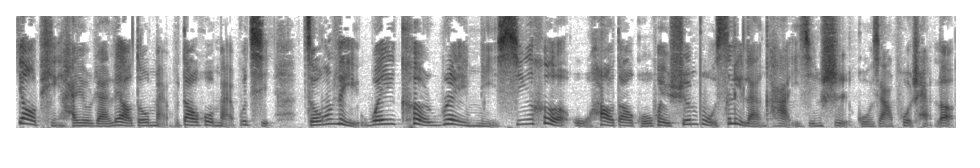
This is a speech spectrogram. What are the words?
药品还有燃料都买不到或买不起。总理威克瑞米辛赫五号到国会宣布，斯里兰卡已经是国家破产了。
